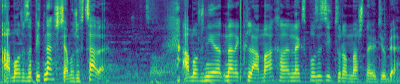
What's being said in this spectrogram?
A może za 15, a może wcale. Może wcale. A może nie na, na reklamach, ale na ekspozycji, którą masz na YouTubie.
